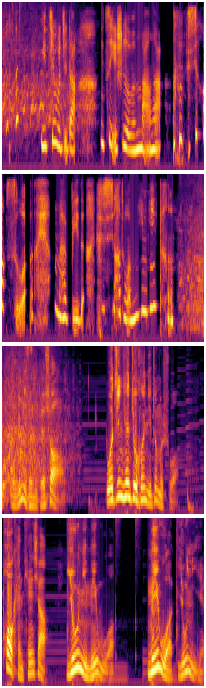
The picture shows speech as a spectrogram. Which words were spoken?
你知不知道你自己是个文盲啊？笑死我了！妈逼的，笑得我咪咪疼。我我跟你说，你别笑，我今天就和你这么说：炮砍天下，有你没我，没我有你。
